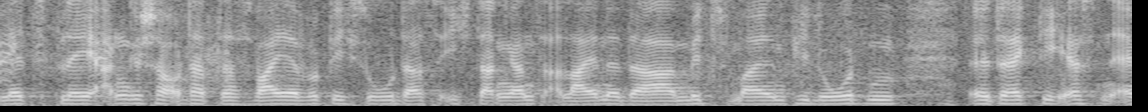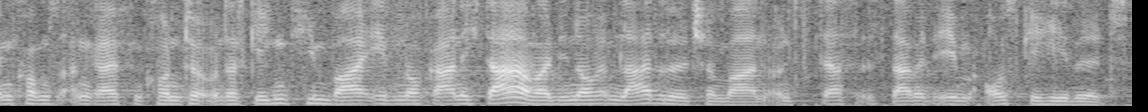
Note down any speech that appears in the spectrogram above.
Let's Play angeschaut habt, das war ja wirklich so, dass ich dann ganz alleine da mit meinem Piloten äh, direkt die ersten MCOMs angreifen konnte und das Gegenteam war eben noch gar nicht da, weil die noch im Ladebildschirm waren und das ist damit eben ausgehebelt.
